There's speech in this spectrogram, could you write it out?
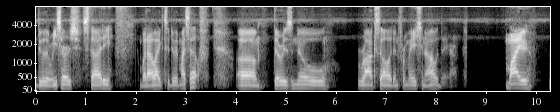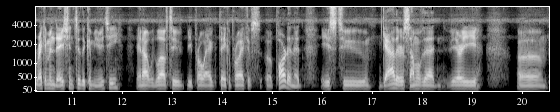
do the research, study, but I like to do it myself. Um, there is no rock solid information out there. My recommendation to the community and I would love to be proactive, take a proactive uh, part in it, is to gather some of that very, um,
